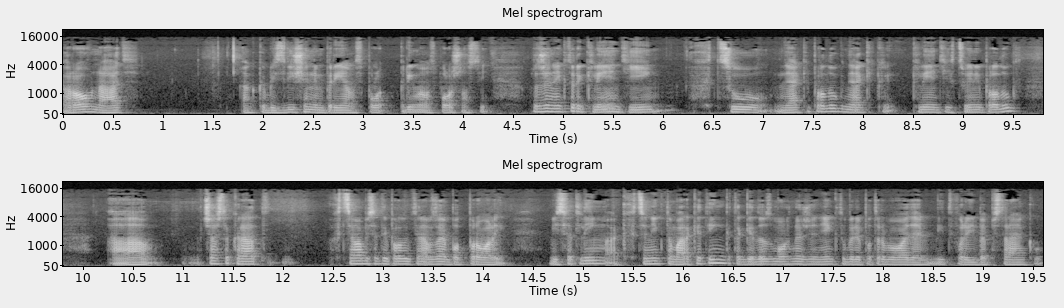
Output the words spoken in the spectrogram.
rovnať ako keby zvýšeným príjmom, príjmom spoločnosti. Pretože niektorí klienti chcú nejaký produkt, nejakí klienti chcú iný produkt a častokrát chcem, aby sa tie produkty navzájom podporovali Vysvetlím, ak chce niekto marketing, tak je dosť možné, že niekto bude potrebovať aj vytvoriť web stránku.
